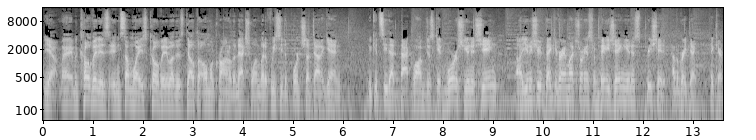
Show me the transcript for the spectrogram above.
Yeah, but COVID is in some ways COVID, whether it's Delta, Omicron, or the next one. But if we see the ports shut down again, we could see that backlog just get worse. Eunice Yoon, uh, Eunice thank you very much joining us from Beijing. Eunice, appreciate it. Have a great day. Take care.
